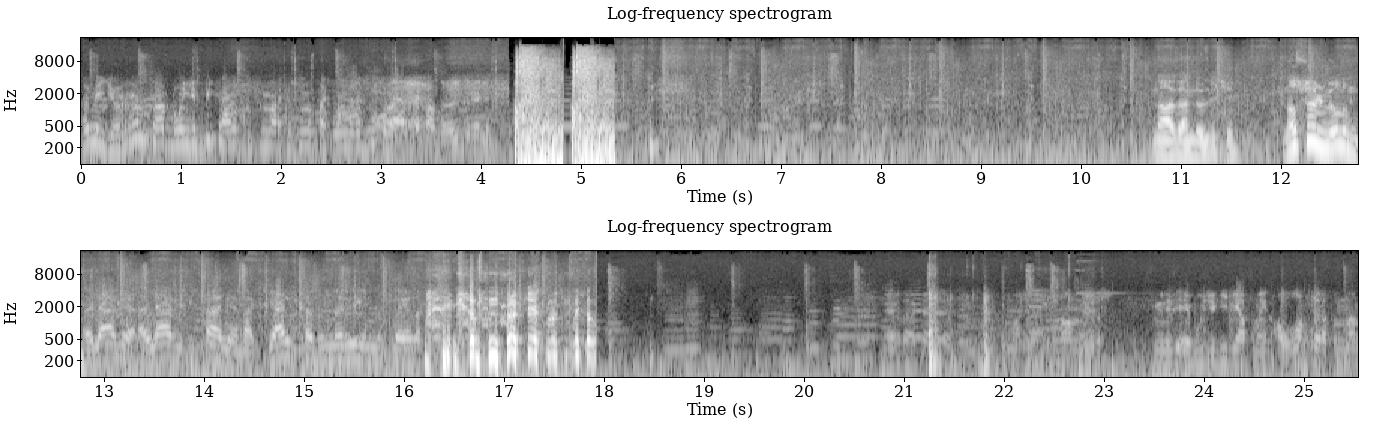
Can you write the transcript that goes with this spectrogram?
Adamı yarım saat boyunca bir tane kutunun arkasında saklandı ve bu tur hayatta kaldı. Öldürelim. Nazan da öldü ki. Nasıl ölmüyor oğlum? Ali abi, Ali abi bir saniye bak gel kadınları yumruklayalım. Kadınları yumruklayalım. Evet arkadaşlar bu, bu maçta şunu anlıyoruz. İsminizi Ebu Cehil yapmayın. Allah tarafından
